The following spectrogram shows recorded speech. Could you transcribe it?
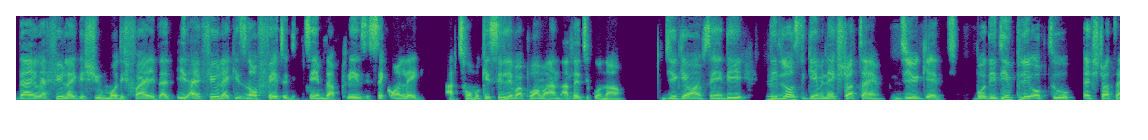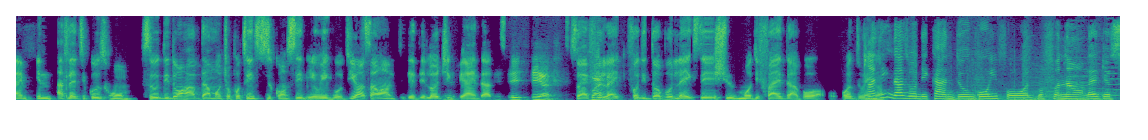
That I feel like they should modify. That I feel like it's not fair to the team that plays the second leg at home. Okay, see Liverpool and Atletico now. Do you get what I'm saying? They they lost the game in extra time. Do you get? But they didn't play up to extra time in Atletico's home, so they don't have that much opportunity to concede away goal. Do you understand what the, the logic behind that? Yeah. So I feel Why- like for the double legs, they should modify that. But what do we I know? think that's what they can do going forward. But for now, let's just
